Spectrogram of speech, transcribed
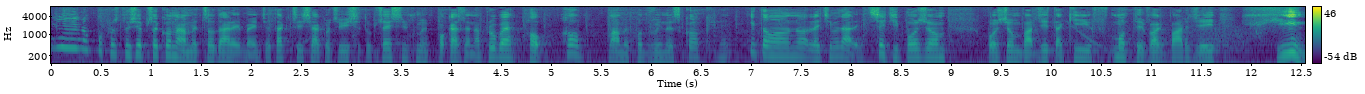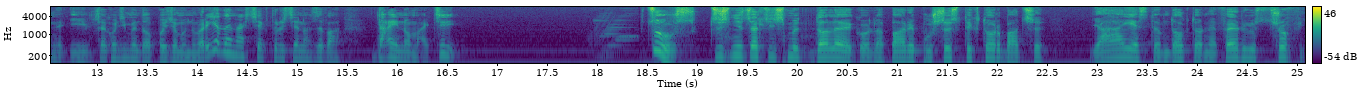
i no po prostu się przekonamy, co dalej będzie. Tak czy siak, oczywiście tu przeszliśmy, pokażę na próbę. Hop, hop, mamy podwójny skok i to no, lecimy dalej. Trzeci poziom, poziom bardziej taki w motywach bardziej Chin. I przechodzimy do poziomu numer 11, który się nazywa Dynamite, czyli Cóż, czyż nie zeszliśmy daleko dla pary puszystych torbaczy. Ja jestem doktor Neferius Trophy,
